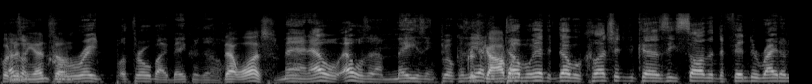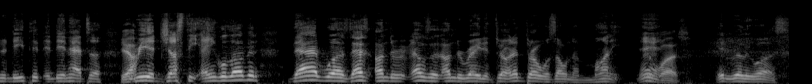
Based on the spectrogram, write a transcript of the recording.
Put That it in was the a end zone. Great throw by Baker, though. That was. Man, that was, that was an amazing throw because he had Godwin. to double he had to double clutch it because he saw the defender right underneath it and then had to Yeah. readjust the angle of it. That was that's under that was an underrated throw. That throw was on the money. Man, was. It really was.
